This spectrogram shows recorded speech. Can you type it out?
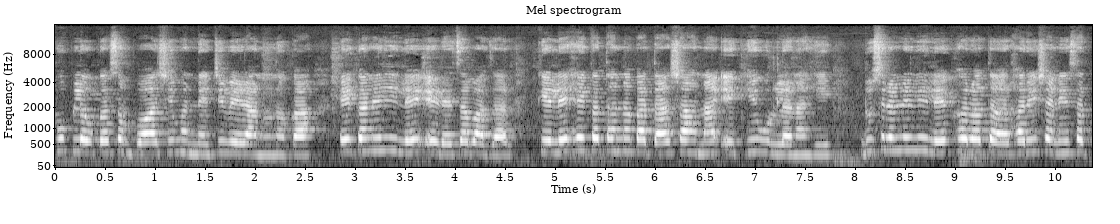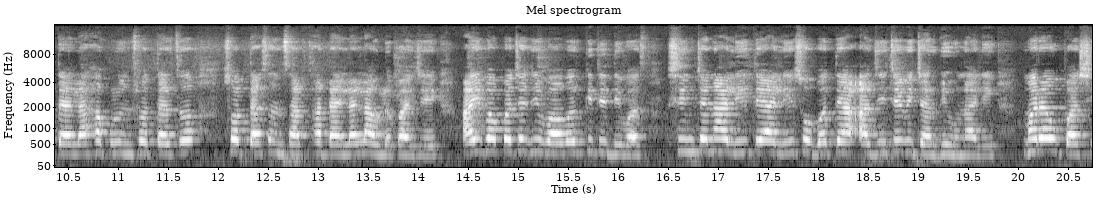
खूप लवकर संपवा अशी म्हणण्याची वेळ आणू नका. एकाने लिहिले एड्याचा बाजार. केले हे कथानक आता शहाणा एकही उरला नाही. दुसऱ्याने लिहिले खरं तर हरीशाने सत्याला हाकलून स्वतःचं स्वतः संसार थाटायला लावलं पाहिजे. आईबापाच्या जीवावर किती दिवस? सिंचन आली ते आली सोबत त्या आजीचे विचार घेऊन आली. मरा उपाशी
